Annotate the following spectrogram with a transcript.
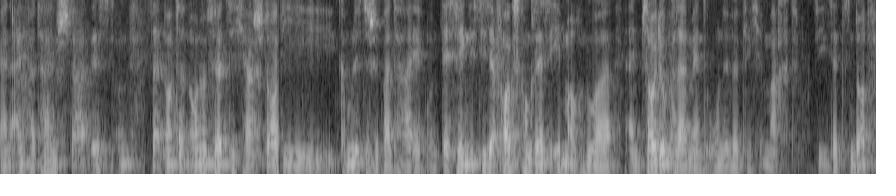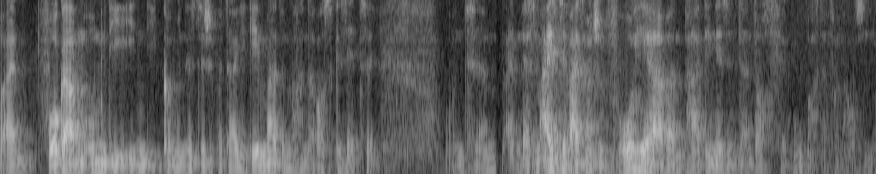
ein Einparteienstaat ist und seit 1949 herrscht dort die kommunistische Partei. Und deswegen ist dieser Volkskongress eben auch nur ein Pseudoparlament ohne wirkliche Macht. Sie setzen dort vor allem Vorgaben um, die ihnen die kommunistische Partei gegeben hat und machen daraus Gesetze. Und ähm, das meiste weiß man schon vorher, aber ein paar Dinge sind dann doch für Beobachter von außen neu.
